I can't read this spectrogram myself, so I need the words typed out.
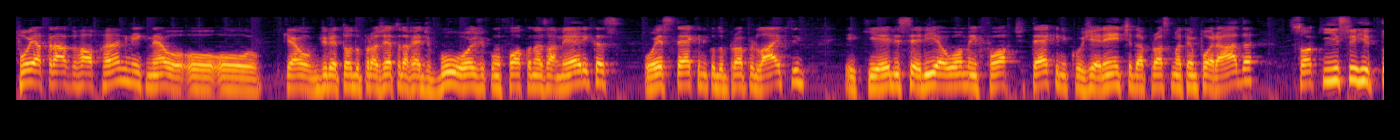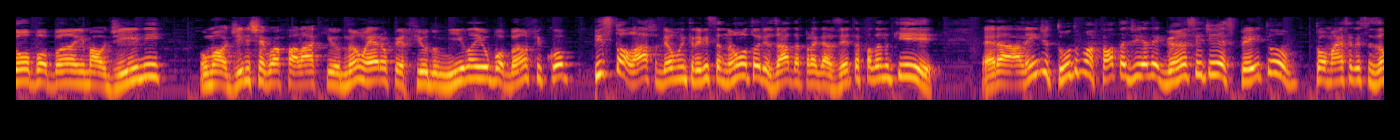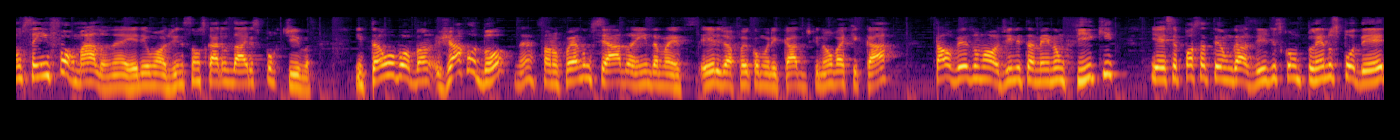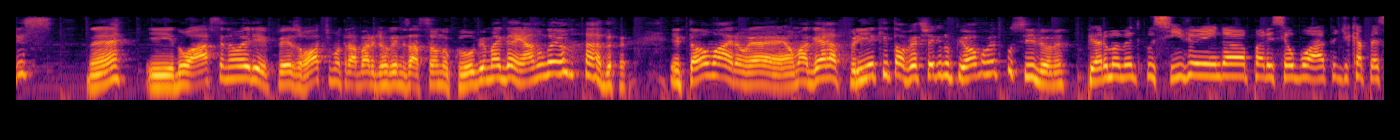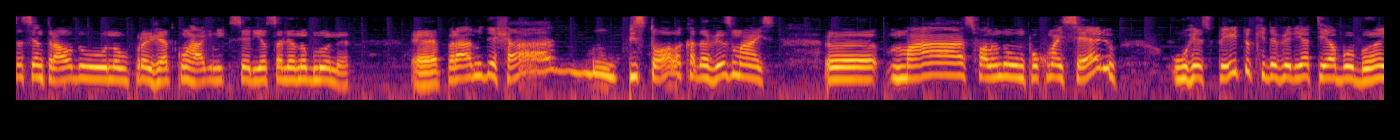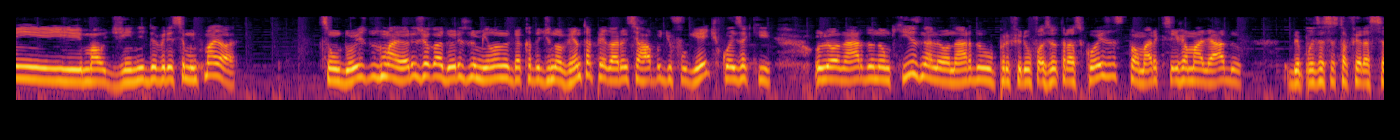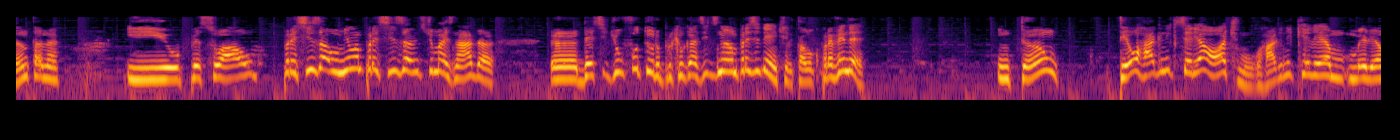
foi atrás do Ralf Rangnick, né, o, o, o, que é o diretor do projeto da Red Bull, hoje com foco nas Américas, o ex-técnico do próprio Leipzig, e que ele seria o homem forte, técnico, gerente da próxima temporada. Só que isso irritou Boban e Maldini. O Maldini chegou a falar que não era o perfil do Milan e o Boban ficou pistolaço, deu uma entrevista não autorizada para a Gazeta falando que era, além de tudo, uma falta de elegância e de respeito tomar essa decisão sem informá-lo, né? Ele e o Maldini são os caras da área esportiva. Então o Boban já rodou, né? Só não foi anunciado ainda, mas ele já foi comunicado de que não vai ficar. Talvez o Maldini também não fique. E aí você possa ter um Gazidis com plenos poderes, né? E no Arsenal ele fez ótimo trabalho de organização no clube, mas ganhar não ganhou nada. Então, Myron, é, é uma guerra fria que talvez chegue no pior momento possível, né? Pior momento possível e ainda apareceu o boato de que a peça central do novo projeto com Ragnick seria Salianoglu, né? É para me deixar pistola cada vez mais. Uh, mas, falando um pouco mais sério, o respeito que deveria ter a Boban e Maldini deveria ser muito maior são dois dos maiores jogadores do Milan na década de 90, pegaram esse rabo de foguete, coisa que o Leonardo não quis, né? Leonardo preferiu fazer outras coisas, tomara que seja malhado depois da Sexta-feira Santa, né? E o pessoal precisa, o Milan precisa, antes de mais nada, uh, decidir o futuro, porque o Gazidis não é um presidente, ele tá louco para vender. Então, ter o Ragnick seria ótimo. O Ragnick, ele é, ele é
